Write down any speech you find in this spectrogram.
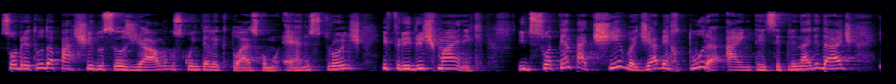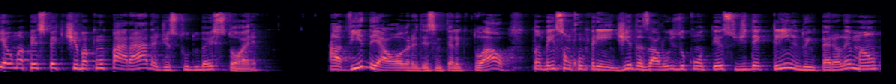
sobretudo a partir dos seus diálogos com intelectuais como Ernst Troeltsch e Friedrich Meinecke, e de sua tentativa de abertura à interdisciplinaridade e a uma perspectiva comparada de estudo da história. A vida e a obra desse intelectual também são compreendidas à luz do contexto de declínio do Império Alemão,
